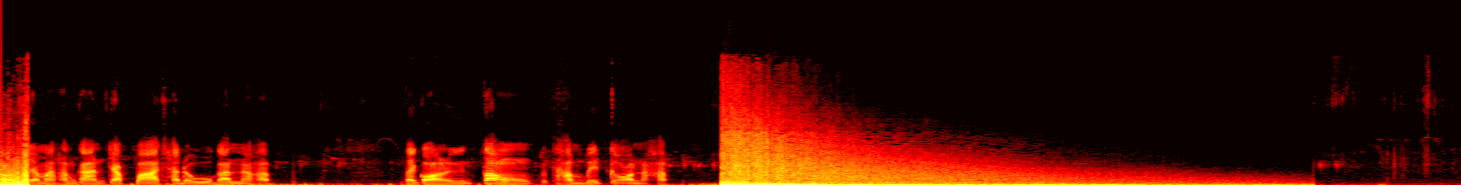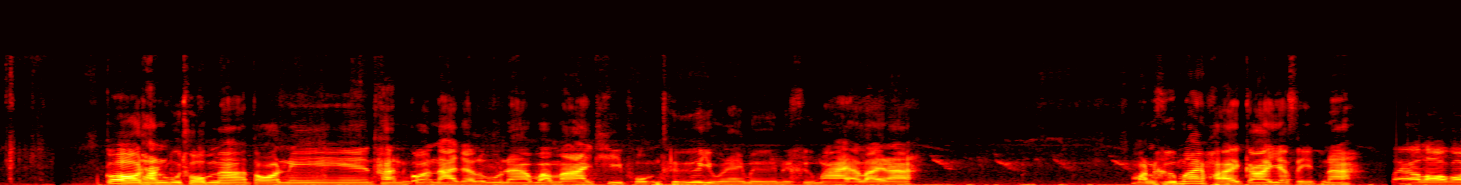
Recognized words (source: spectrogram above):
ราจะมาทำการจับปลาชะโดกันนะครับ แต่ก่อนอื่นต้องทำเบ็ดก่อนนะครับ ก็ท่านผู้ชมนะ ตอนนี้ท่านก็น่าจะรู้นะ ว่าไม้ที่ผมถืออยู่ในมือนี่คือไม้อะไรนะ มันคือไม้พายกายสิทธิ์นะ แล้วเราก็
